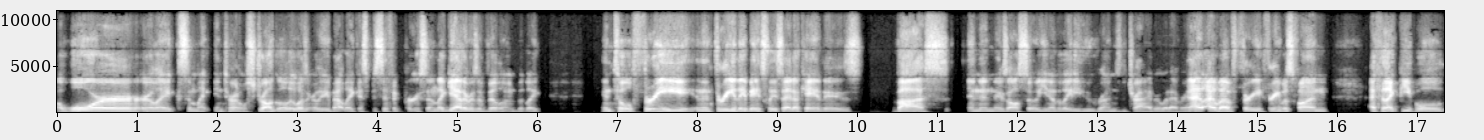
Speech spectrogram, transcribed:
a war or like some like internal struggle. It wasn't really about like a specific person. Like yeah, there was a villain, but like until three, and then three they basically said, okay, there's Vaas, and then there's also you know the lady who runs the tribe or whatever. And I, I love three. Three was fun. I feel like people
